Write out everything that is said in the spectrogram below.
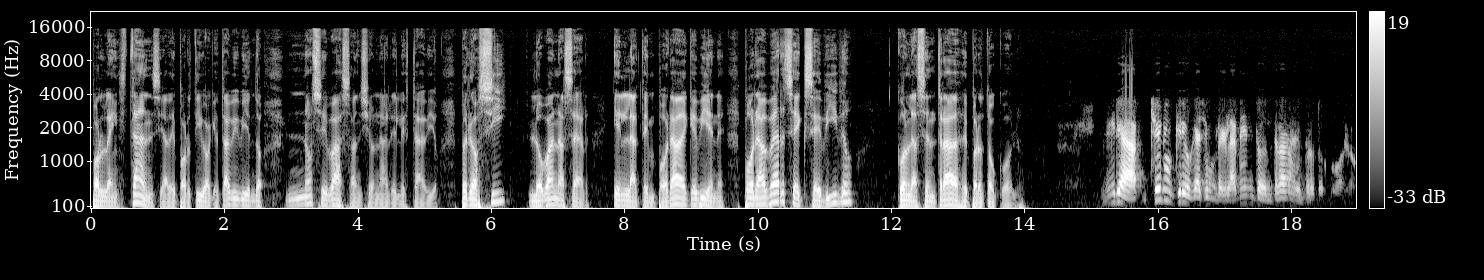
por la instancia deportiva que está viviendo, no se va a sancionar el estadio, pero sí lo van a hacer en la temporada que viene por haberse excedido con las entradas de protocolo. Mira, yo no creo que haya un reglamento de entradas de protocolo.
